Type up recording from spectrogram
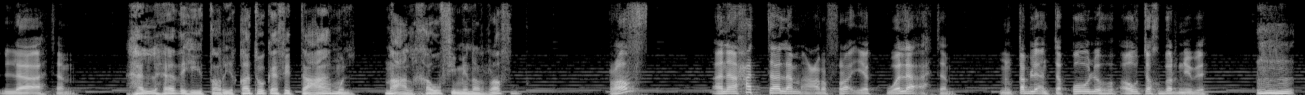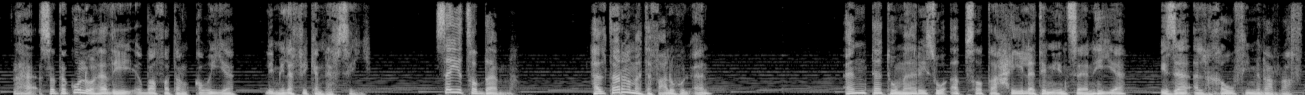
لا أهتم. هل هذه طريقتك في التعامل مع الخوف من الرفض؟ رفض؟ أنا حتى لم أعرف رأيك ولا أهتم. من قبل أن تقوله أو تخبرني به. ستكون هذه إضافة قوية لملفك النفسي. سيد صدام هل ترى ما تفعله الآن؟ أنت تمارس أبسط حيلة إنسانية إزاء الخوف من الرفض.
